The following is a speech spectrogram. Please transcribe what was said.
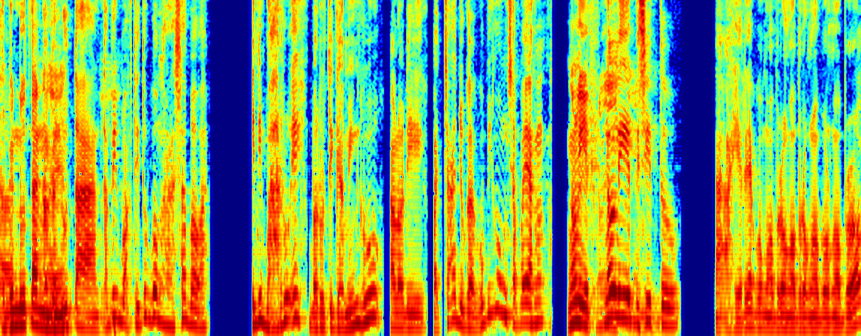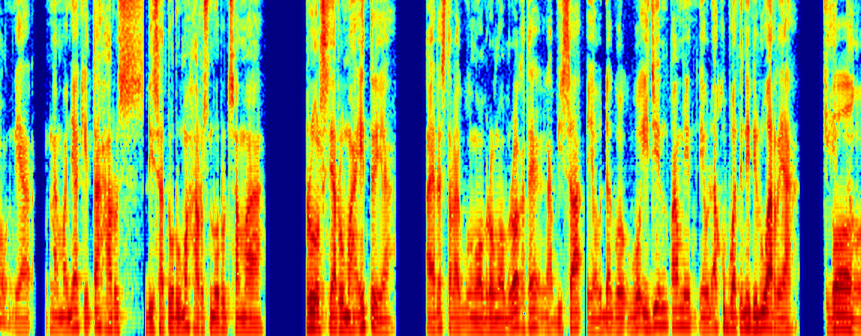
Kegendutan ya. kegendutan. Tapi waktu itu gue ngerasa bahwa ini baru eh baru tiga minggu kalau dipecah juga gue bingung siapa yang Ngelit. ngelit ya. di situ. Nah akhirnya gue ngobrol-ngobrol-ngobrol-ngobrol ya namanya kita harus di satu rumah harus nurut sama rulesnya rumah itu ya. Akhirnya setelah gue ngobrol-ngobrol katanya nggak bisa ya udah gue gue izin pamit ya udah aku buat ini di luar ya gitu.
